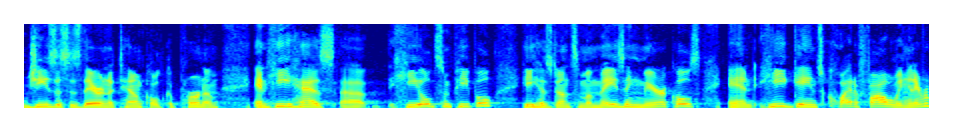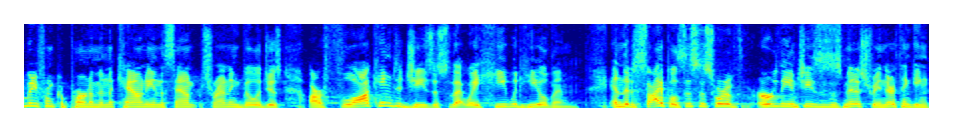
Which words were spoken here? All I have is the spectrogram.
Jesus is there in a town called Capernaum, and he has uh, healed some people. He has done some amazing miracles, and he gains quite a following. And everybody from Capernaum in the county and the surrounding villages are flocking to Jesus so that way he would heal them. And the disciples, this is sort of early in Jesus' ministry, and they're thinking,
